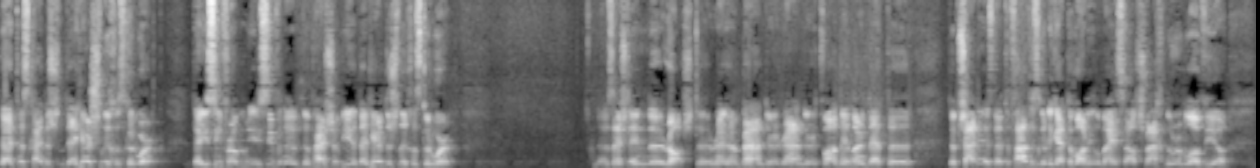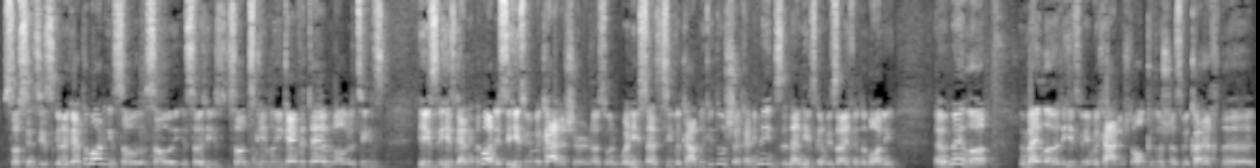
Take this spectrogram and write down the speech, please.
that this kind of that here shlichus could work. That you see from you see from the, the of you that here the shlichus could work. I in the uh, Rosh, the Ramban, the Ran, the Ritva, they learned that the the pshat is that the father is going to get the money. So since he's going to get the money, so so so he's so it's kilu you gave it to him. In other words, he's he's he's getting the money. So he's being mekadisher. And when, when he says tziva kabel kedusha, he means, and then he's going to be zayich in the money. And mela mela he's being mekadish. The whole kedusha is mekayich the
